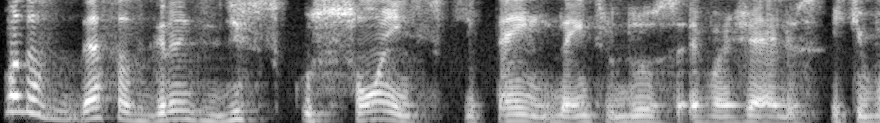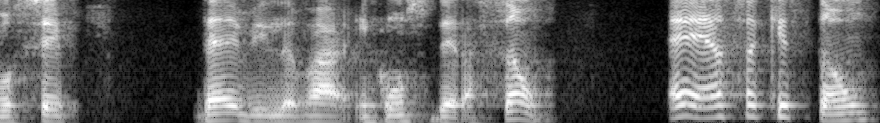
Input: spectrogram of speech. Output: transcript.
Uma das, dessas grandes discussões que tem dentro dos evangelhos e que você deve levar em consideração é essa questão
